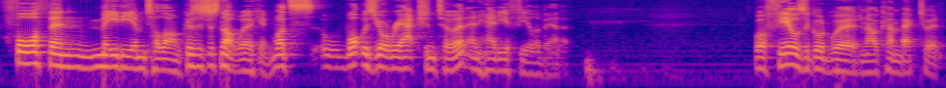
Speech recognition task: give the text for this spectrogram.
fourth and medium to long? Because it's just not working. What's what was your reaction to it, and how do you feel about it? Well, feels a good word, and I'll come back to it.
